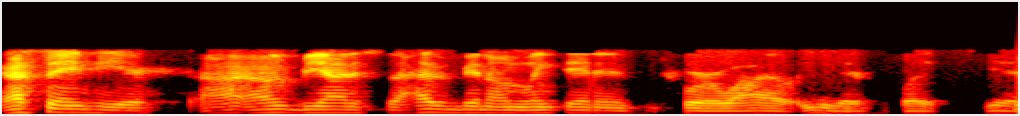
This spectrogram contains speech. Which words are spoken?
That same here. I, I'll be honest. I haven't been on LinkedIn for a while either, but yeah.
